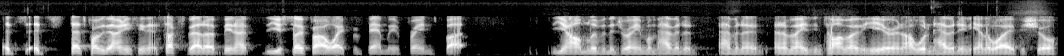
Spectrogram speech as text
it's it's that's probably the only thing that sucks about it. You know, you're so far away from family and friends, but you know, I'm living the dream. I'm having a having a, an amazing time over here, and I wouldn't have it any other way for sure.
